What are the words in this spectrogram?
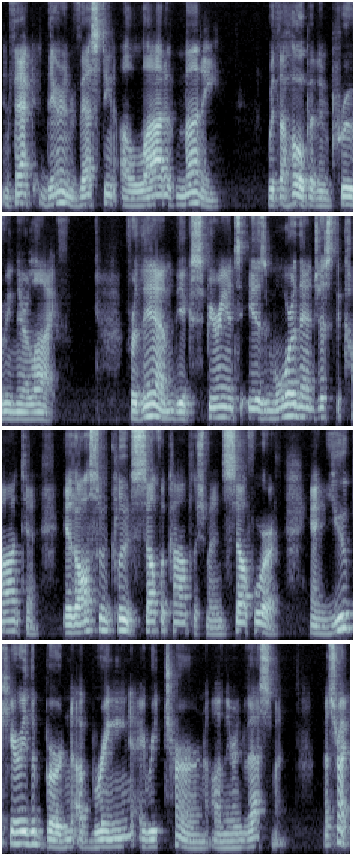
In fact, they're investing a lot of money with the hope of improving their life. For them, the experience is more than just the content. It also includes self-accomplishment and self-worth, and you carry the burden of bringing a return on their investment. That's right.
